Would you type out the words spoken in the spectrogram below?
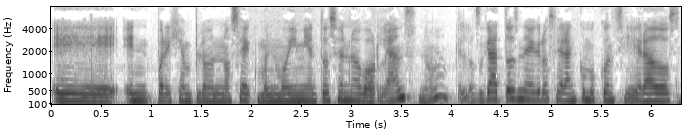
eh, en, por ejemplo, no sé, como en movimientos en Nueva Orleans, ¿no? Que los gatos negros eran como considerados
